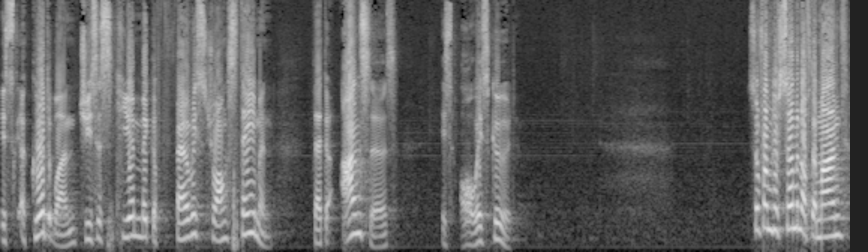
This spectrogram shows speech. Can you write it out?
is a good one, Jesus here make a very strong statement that the answers is always good. So from the Sermon of the Mount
